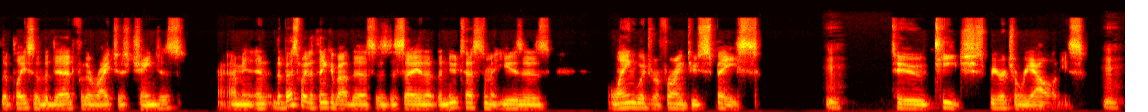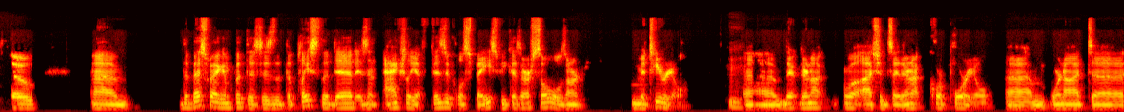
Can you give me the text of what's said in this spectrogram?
the place of the dead for the righteous changes. I mean, and the best way to think about this is to say that the New Testament uses language referring to space Hmm. to teach spiritual realities. Hmm. So, um, the best way I can put this is that the place of the dead isn't actually a physical space because our souls aren't material. Hmm. Uh, they're they're not. Well, I should say they're not corporeal. Um, we're not. Uh,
